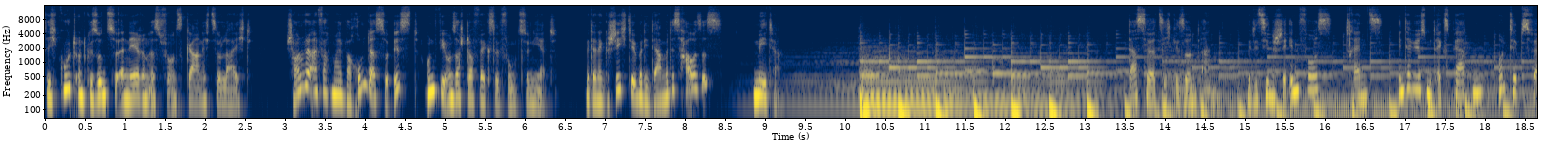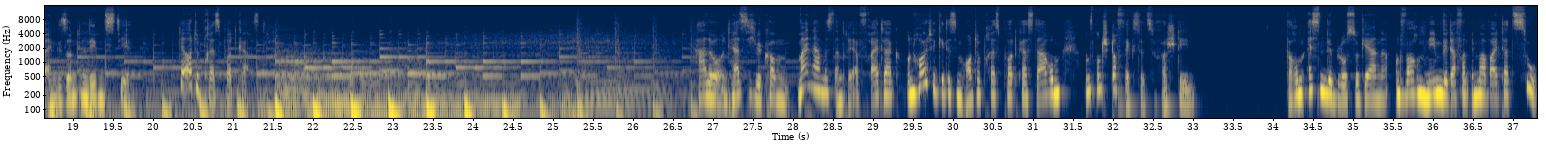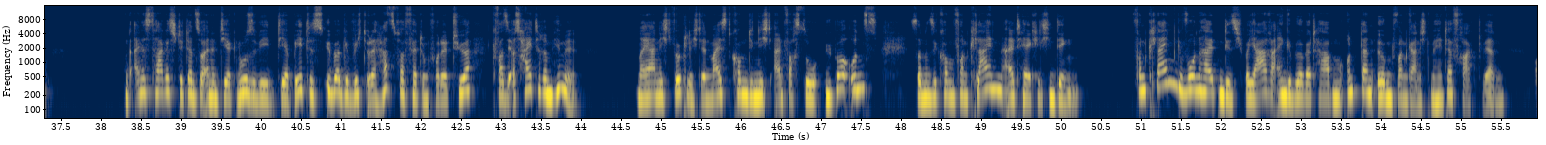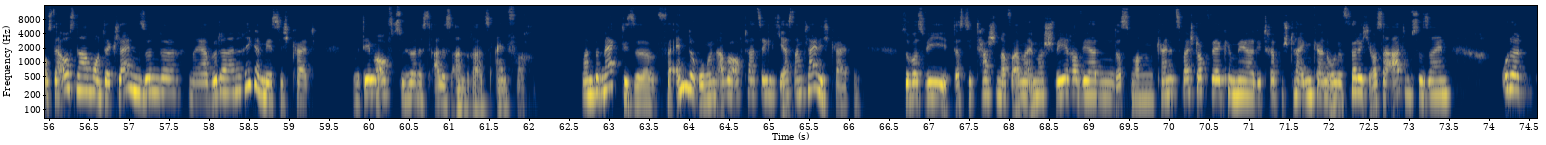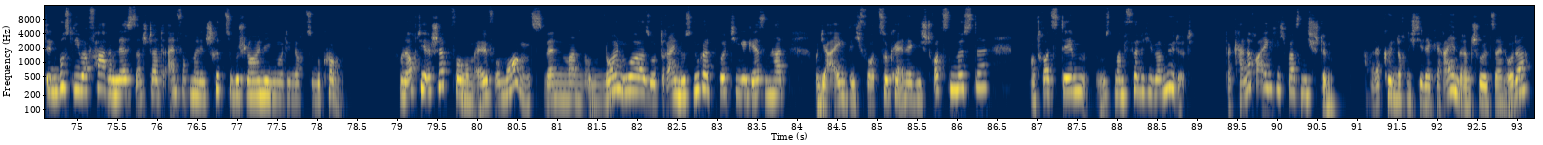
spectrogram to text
Sich gut und gesund zu ernähren ist für uns gar nicht so leicht. Schauen wir einfach mal, warum das so ist und wie unser Stoffwechsel funktioniert. Mit einer Geschichte über die Dame des Hauses, Meta. Das hört sich gesund an. Medizinische Infos, Trends, Interviews mit Experten und Tipps für einen gesunden Lebensstil. Der Autopress Podcast. Hallo und herzlich willkommen. Mein Name ist Andrea Freitag und heute geht es im Autopress Podcast darum, unseren Stoffwechsel zu verstehen. Warum essen wir bloß so gerne und warum nehmen wir davon immer weiter zu? Und eines Tages steht dann so eine Diagnose wie Diabetes, Übergewicht oder Herzverfettung vor der Tür, quasi aus heiterem Himmel. Naja, nicht wirklich, denn meist kommen die nicht einfach so über uns, sondern sie kommen von kleinen alltäglichen Dingen. Von kleinen Gewohnheiten, die sich über Jahre eingebürgert haben und dann irgendwann gar nicht mehr hinterfragt werden. Aus der Ausnahme und der kleinen Sünde, naja, wird dann eine Regelmäßigkeit. Mit dem aufzuhören ist alles andere als einfach. Man bemerkt diese Veränderungen aber auch tatsächlich erst an Kleinigkeiten. Sowas wie, dass die Taschen auf einmal immer schwerer werden, dass man keine zwei Stockwerke mehr die Treppen steigen kann, ohne völlig außer Atem zu sein. Oder den Bus lieber fahren lässt, anstatt einfach mal den Schritt zu beschleunigen und ihn noch zu bekommen. Und auch die Erschöpfung um 11 Uhr morgens, wenn man um 9 Uhr so drei Nuss-Nougat-Brötchen gegessen hat und ja eigentlich vor Zuckerenergie strotzen müsste. Und trotzdem ist man völlig übermüdet. Da kann doch eigentlich was nicht stimmen. Aber da können doch nicht die Leckereien dran schuld sein, oder?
